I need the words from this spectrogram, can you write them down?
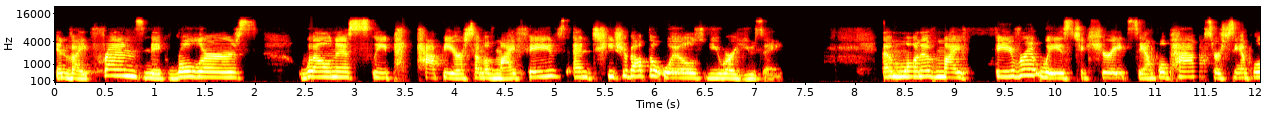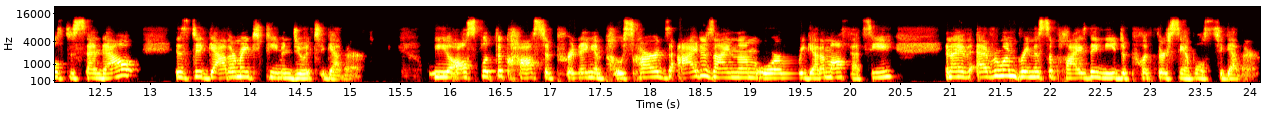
Invite friends, make rollers, wellness, sleep, happy are some of my faves, and teach about the oils you are using. And one of my favorite ways to curate sample packs or samples to send out is to gather my team and do it together. We all split the cost of printing and postcards. I design them or we get them off Etsy. And I have everyone bring the supplies they need to put their samples together.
